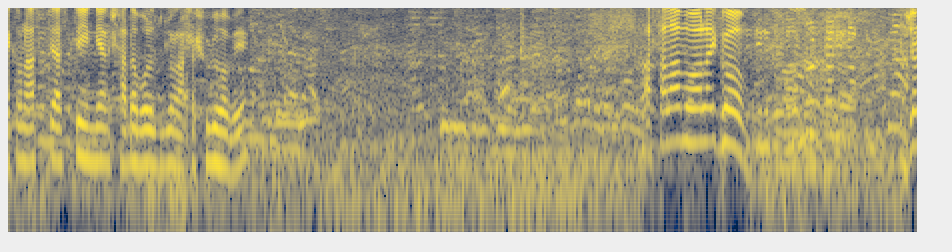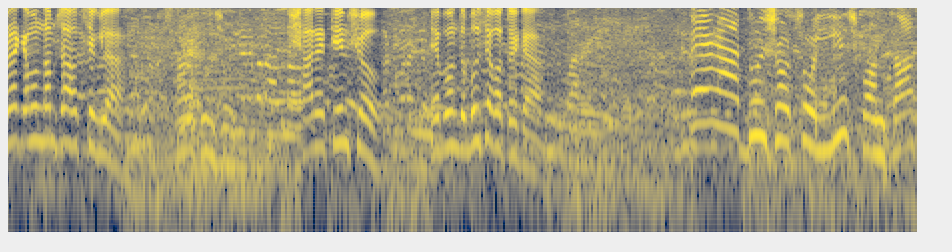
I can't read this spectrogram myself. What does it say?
এখন আস্তে আস্তে ইন্ডিয়ান সাদা বলদগুলো আসা শুরু হবে। আসসালামু আলাইকুম। জোড়া কেমন দাম চা হচ্ছে এগুলা? সাড়ে তিনশো। এবং তো বলছে কত এটা? দুইশো চল্লিশ পঞ্চাশ।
